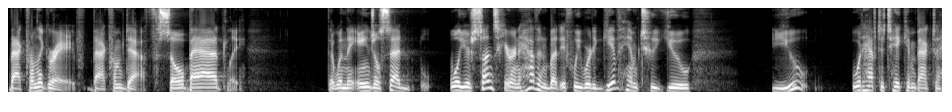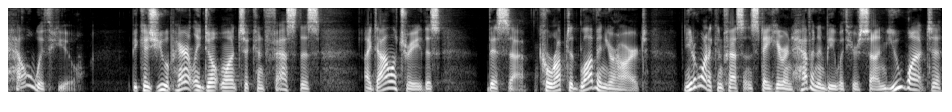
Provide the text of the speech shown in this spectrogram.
back from the grave, back from death, so badly, that when the angel said, well, your son's here in heaven, but if we were to give him to you, you would have to take him back to hell with you because you apparently don't want to confess this idolatry, this, this uh, corrupted love in your heart. You don't want to confess it and stay here in heaven and be with your son. You want to.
